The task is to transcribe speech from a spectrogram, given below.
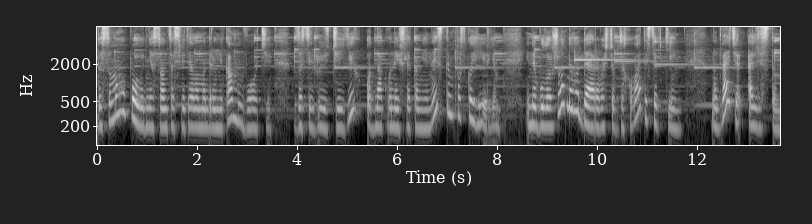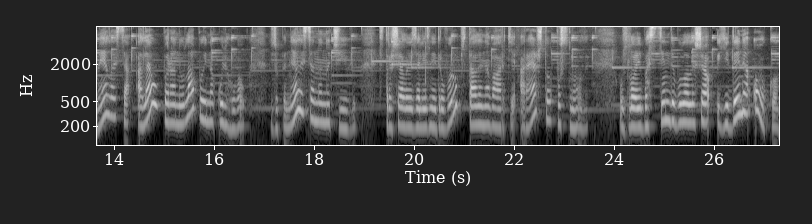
До самого полудня сонце світило мандрівникам в очі, засідлюючи їх, однак вони йшли кам'янистим плоскогір'ям, і не було жодного дерева, щоб заховатися в тінь. Надвечір Еллі стомилася, але у порану лапою накульгував. Зупинилися на ночівлю. Страшило і залізний дроворуб стали на варті, а решту поснули. У злої Бастінди було лише єдине око,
